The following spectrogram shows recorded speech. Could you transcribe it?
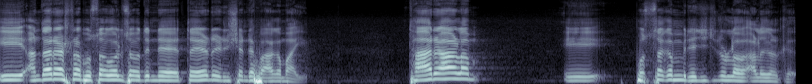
ഈ അന്താരാഷ്ട്ര പുസ്തകോത്സവത്തിന്റെ തേർഡ് എഡിഷന്റെ ഭാഗമായി ധാരാളം ഈ പുസ്തകം രചിച്ചിട്ടുള്ള ആളുകൾക്ക്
